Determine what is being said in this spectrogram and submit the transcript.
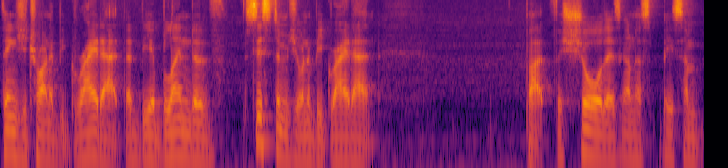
things you're trying to be great at. That'd be a blend of systems you want to be great at. But for sure, there's going to be some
